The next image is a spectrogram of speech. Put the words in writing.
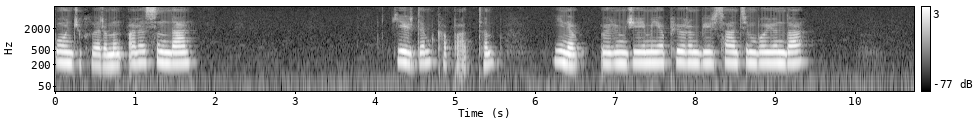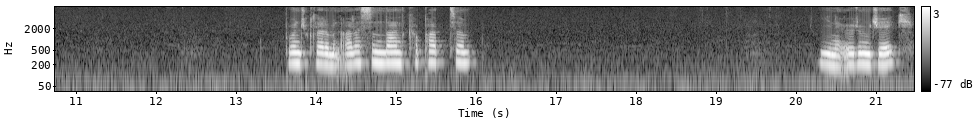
boncuklarımın arasından girdim kapattım. Yine örümceğimi yapıyorum bir santim boyunda boncuklarımın arasından kapattım. Yine örümcek.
